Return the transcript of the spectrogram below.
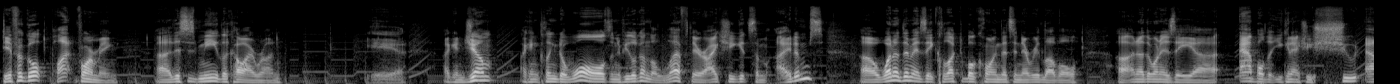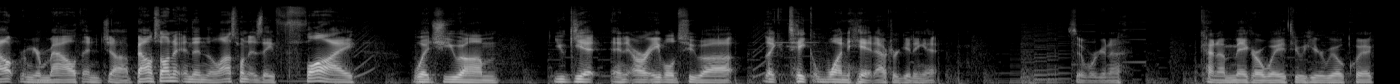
difficult platforming. Uh, this is me, look how I run. Yeah. I can jump, I can cling to walls, and if you look on the left there, I actually get some items. Uh, one of them is a collectible coin that's in every level. Uh, another one is a uh, apple that you can actually shoot out from your mouth and uh, bounce on it. And then the last one is a fly, which you um you get and are able to uh, like take one hit after getting it. So we're gonna kind of make our way through here real quick.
